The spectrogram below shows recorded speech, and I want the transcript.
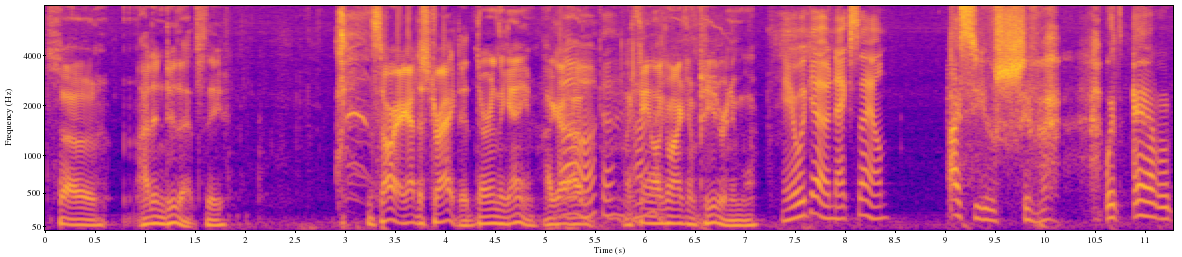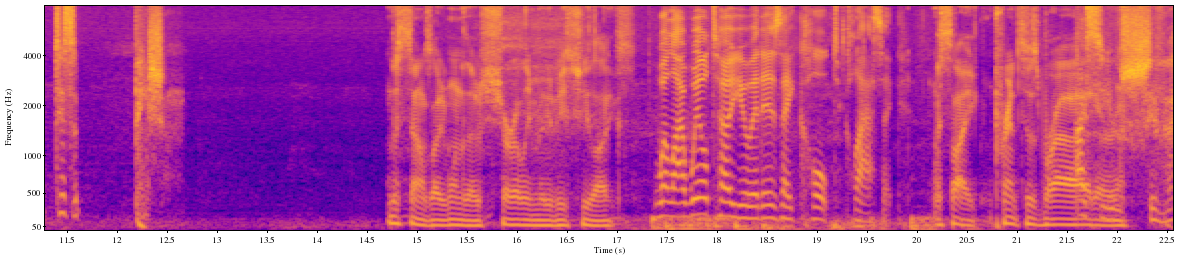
So I didn't do that, Steve. Sorry, I got distracted during the game. I got. Oh, I- okay. I, can't All look at my computer anymore. Here we go. Next sound. I see you shiver with anticipation. This sounds like one of those Shirley movies she likes. Well, I will tell you, it is a cult classic. It's like Princess Bride I see you shiver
